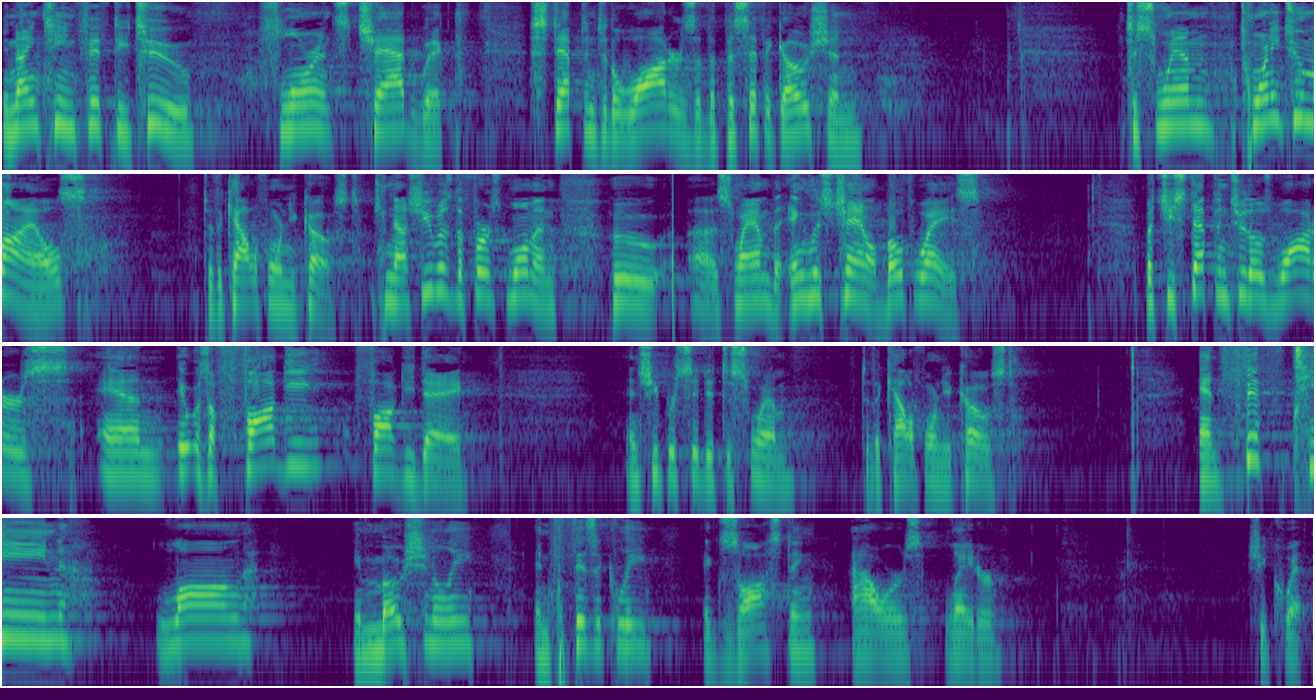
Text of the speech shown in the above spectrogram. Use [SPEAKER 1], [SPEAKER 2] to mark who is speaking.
[SPEAKER 1] In 1952, Florence Chadwick stepped into the waters of the Pacific Ocean to swim 22 miles to the California coast. Now, she was the first woman who uh, swam the English Channel both ways. But she stepped into those waters, and it was a foggy, foggy day. And she proceeded to swim to the California coast. And 15 long, emotionally and physically exhausting hours later, she quit.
